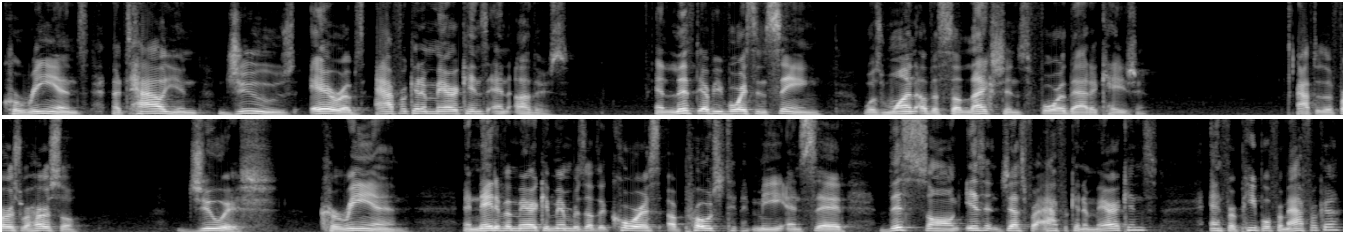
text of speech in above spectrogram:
Koreans, Italian, Jews, Arabs, African Americans, and others. And Lift Every Voice and Sing was one of the selections for that occasion after the first rehearsal, Jewish, Korean, and Native American members of the chorus approached me and said, This song isn't just for African Americans and for people from Africa.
